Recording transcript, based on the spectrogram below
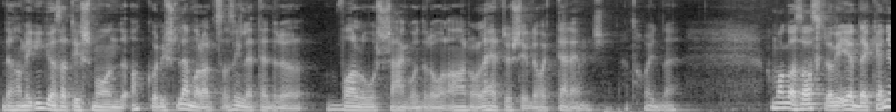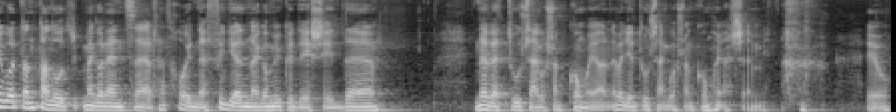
de ha még igazat is mond, akkor is lemaradsz az életedről, valóságodról, arról lehetőségről, hogy teremts. Hát hogy ne? Ha maga az asztrológia érdekel, nyugodtan tanult meg a rendszert, hát hogy ne, figyeld meg a működését, de ne vedd túlságosan komolyan, ne vegyél túlságosan komolyan semmit. Jó.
